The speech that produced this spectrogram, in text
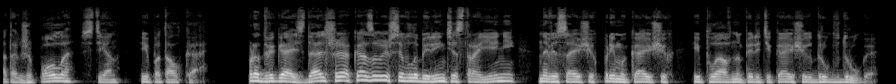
а также пола, стен и потолка. Продвигаясь дальше, оказываешься в лабиринте строений, нависающих, примыкающих и плавно перетекающих друг в друга.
